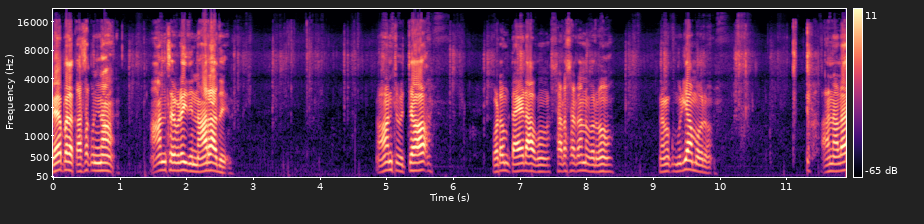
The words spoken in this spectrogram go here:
வேப்பலை கசக்கும் தான் ஆன்ஸை விட இது நாராது ஆன்ஸ் வச்சா உடம்பு டயர்டாகும் சட சடன்னு வரும். நமக்கு முடியாமல் வரும். அதனால்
